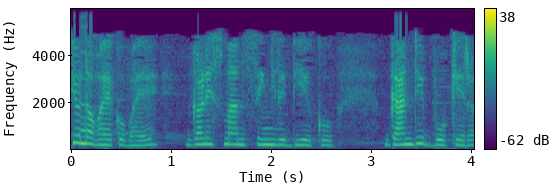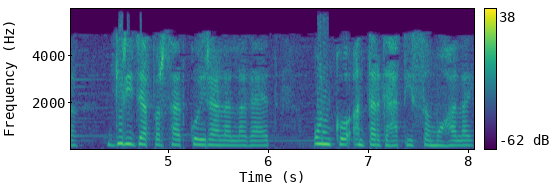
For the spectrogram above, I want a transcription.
त्यो नभएको भए गणेशमान सिंहले दिएको गाण्डी बोकेर गिरिजा प्रसाद कोइराला लगायत उनको अन्तर्घाती समूहलाई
